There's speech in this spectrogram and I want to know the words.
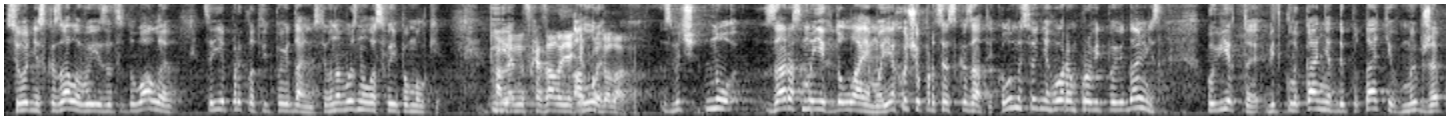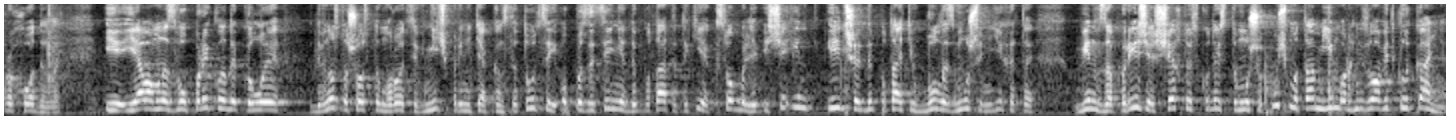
сьогодні сказала, ви її зацитували, це є приклад відповідальності. Вона визнала свої помилки. І- Але не сказали, як їх подолати. Звич... Ну, зараз ми їх долаємо. Я хочу про це сказати. Коли ми сьогодні говоримо про відповідальність, повірте, відкликання депутатів ми вже проходили. І я вам назву приклади, коли в 96-му році, в ніч прийняття конституції, опозиційні депутати, такі як Соболєв і ще ін- інших депутатів, були змушені їхати. Він в Запоріжжя, ще хтось кудись, тому що Кучма там їм організував відкликання.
